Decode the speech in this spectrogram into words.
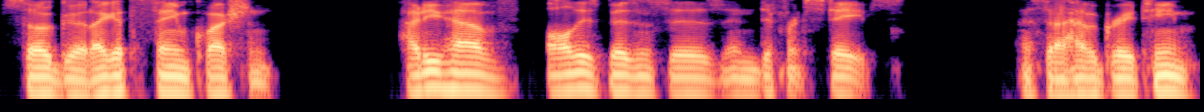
So good. I get the same question. How do you have all these businesses in different states? I said, I have a great team.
